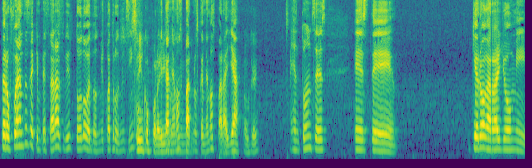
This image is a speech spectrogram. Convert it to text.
pero fue antes de que empezara a subir todo, en 2004, 2005. Cinco por ahí. Cambiamos nos cambiamos para allá. Okay. Entonces, este, quiero agarrar yo mi,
